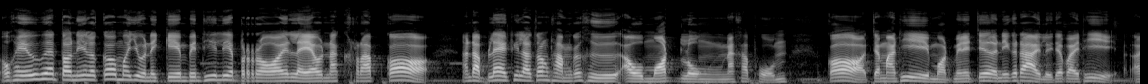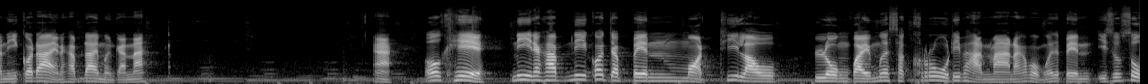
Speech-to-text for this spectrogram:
โอเคเพื่อนๆ ตอนนี้เราก็มาอยู่ในเกมเป็นที่เรียบร้อยแล้วนะครับ ก็อันดับแรกที่เราต้องทำก็คือเอามอดลงนะครับผม ก็จะมาที่มอด Manager อันนี้ก็ได้หรือจะไปที่อันนี้ก็ได้นะครับได้เหมือนกันนะอะโอเค นี่นะครับนี่ก็จะเป็นมอดที่เราลงไปเมื่อสักครู่ที่ผ่านมานะครับผมก็จะเป็น Isuzu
